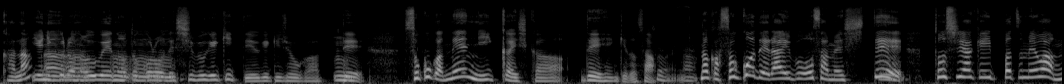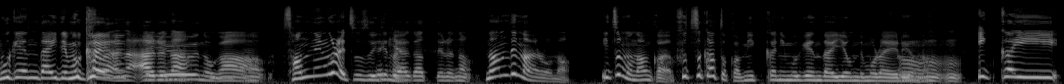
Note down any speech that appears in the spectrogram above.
かな？ユニクロの上のところでうんうんうん。渋劇っていう劇場があって、うん。そこが年に1回しか出えへんけどさな。なんかそこでライブ納めして、うん。年明け一発目は無限大で迎えるっていうのが3年ぐらい続いてない？出来上がってるな。なんでなんやろうな。いつもなんか2日とか3日に無限大呼んでもらえるような、うんうんうん。一回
